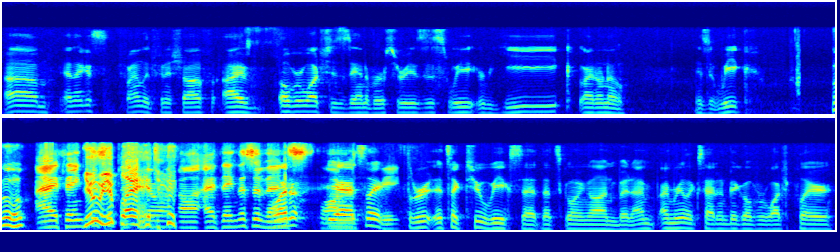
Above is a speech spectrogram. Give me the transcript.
Um, and I guess finally to finish off, I've Overwatch's anniversary is this week or week. I don't know. Is it week? Oh. i think You- you event's play it. i think this Well, I event's don't- yeah, it's like week. three. It's like two weeks that that's going on. But I'm I'm really excited. I'm a big Overwatch player.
